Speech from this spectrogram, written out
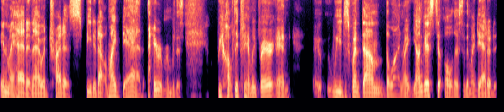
in my head and I would try to speed it out. My dad, I remember this. We all did family prayer and uh, we just went down the line, right? Youngest to oldest. And then my dad would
